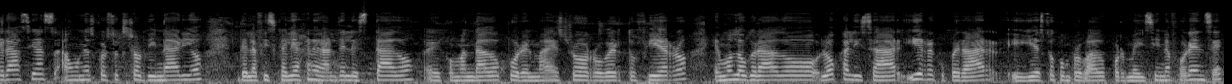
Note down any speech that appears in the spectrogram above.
Gracias a un esfuerzo extraordinario de la Fiscalía General del Estado, eh, comandado por el maestro Roberto Fierro, hemos logrado localizar y recuperar, y esto comprobado por medicina forense,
